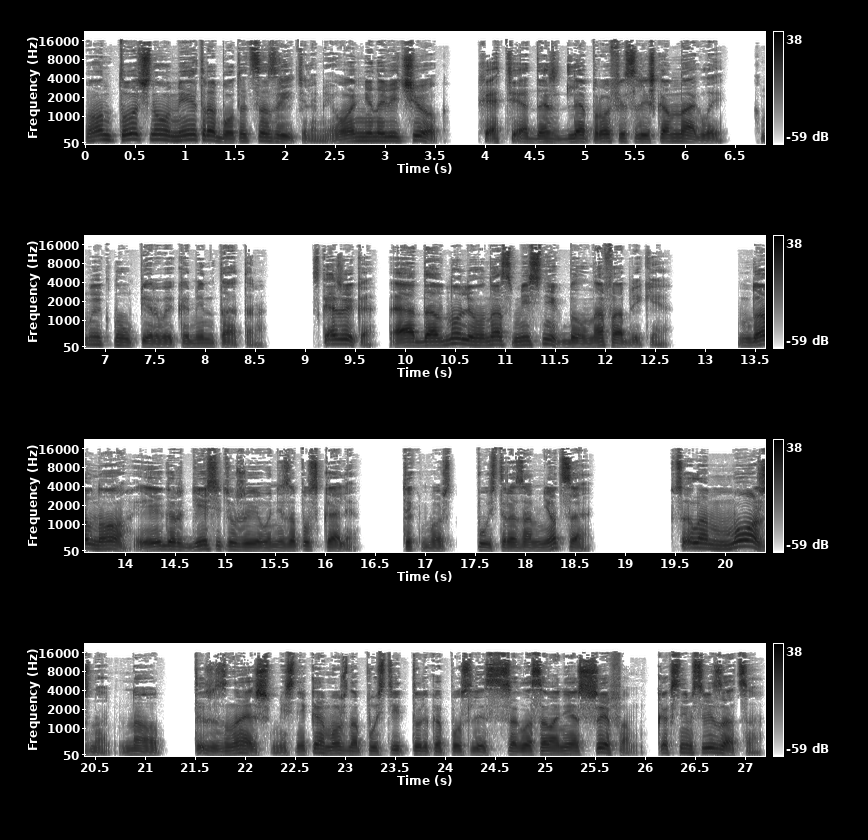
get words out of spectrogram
«Он точно умеет работать со зрителями. Он не новичок. Хотя даже для профи слишком наглый», — хмыкнул первый комментатор. «Скажи-ка, а давно ли у нас мясник был на фабрике?» «Давно. Игр десять уже его не запускали. Так, может, пусть разомнется?» «В целом можно, но ты же знаешь, мясника можно пустить только после согласования с шефом. Как с ним связаться?»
